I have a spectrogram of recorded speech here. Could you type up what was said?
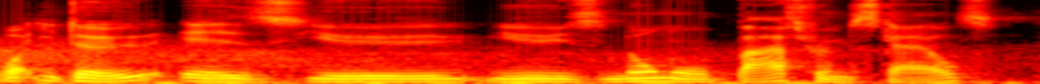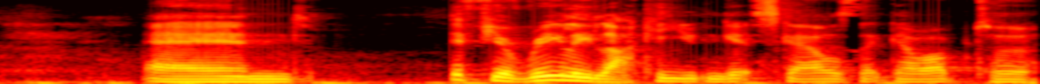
what you do is you use normal bathroom scales and if you're really lucky, you can get scales that go up to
